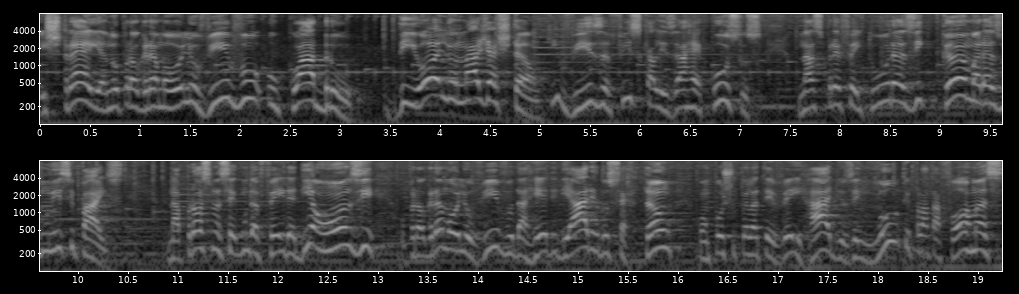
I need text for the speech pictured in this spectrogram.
estreia no programa Olho Vivo o quadro De Olho na Gestão, que visa fiscalizar recursos nas prefeituras e câmaras municipais. Na próxima segunda-feira, dia 11, o programa Olho Vivo da Rede Diário do Sertão, composto pela TV e rádios em multiplataformas,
